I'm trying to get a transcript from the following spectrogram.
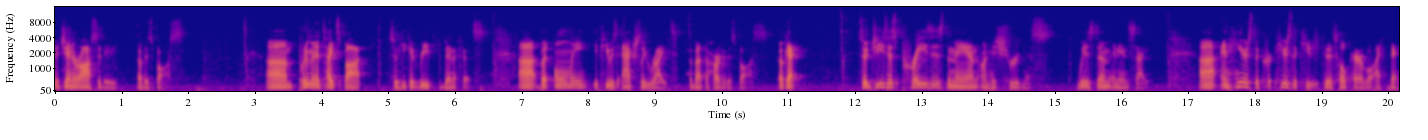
the generosity of his boss. Um, put him in a tight spot so he could reap the benefits. uh, but only if he was actually right about the heart of his boss. Okay, so Jesus praises the man on his shrewdness, wisdom, and insight. Uh, and here's the, here's the key to this whole parable, I think.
